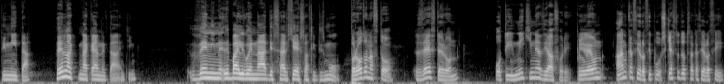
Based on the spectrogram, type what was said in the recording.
την ήττα, θέλουν να, να κάνουν tanking, δεν, είναι, δεν πάει λίγο ενάντια στις αρχές του αθλητισμού. Πρώτον αυτό. Δεύτερον, ότι η νίκη είναι αδιάφορη. Πλέον, αν καθιερωθεί, που σκέφτονται ότι θα καθιερωθεί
